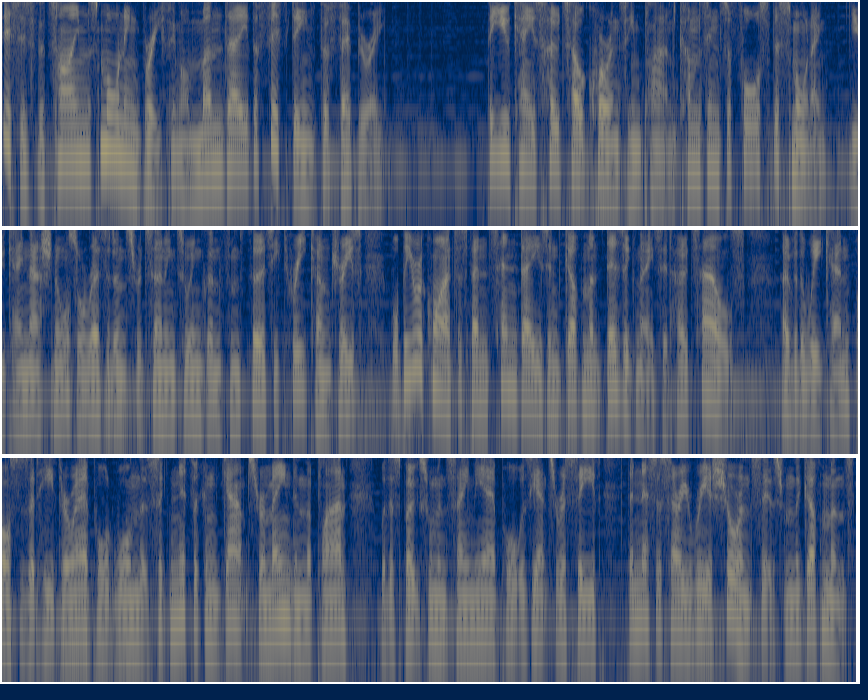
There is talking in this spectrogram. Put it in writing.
This is the Times morning briefing on Monday, the 15th of February. The UK's hotel quarantine plan comes into force this morning. UK nationals or residents returning to England from 33 countries will be required to spend 10 days in government designated hotels. Over the weekend, bosses at Heathrow Airport warned that significant gaps remained in the plan, with a spokeswoman saying the airport was yet to receive the necessary reassurances from the government.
